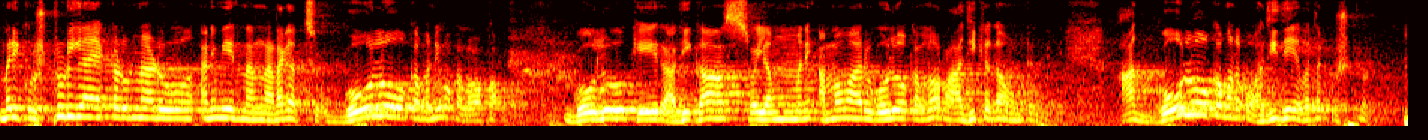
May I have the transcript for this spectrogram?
మరి కృష్ణుడిగా ఎక్కడున్నాడు అని మీరు నన్ను అడగచ్చు. గోలోకమని ఒక లోకం. గోలోకే రాధికా స్వయం అని అమ్మవారు గోలోకంలో రాధికగా ఉంటుంది. ఆ గోలోకమనకు అధిదేవత కృష్ణుడు.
